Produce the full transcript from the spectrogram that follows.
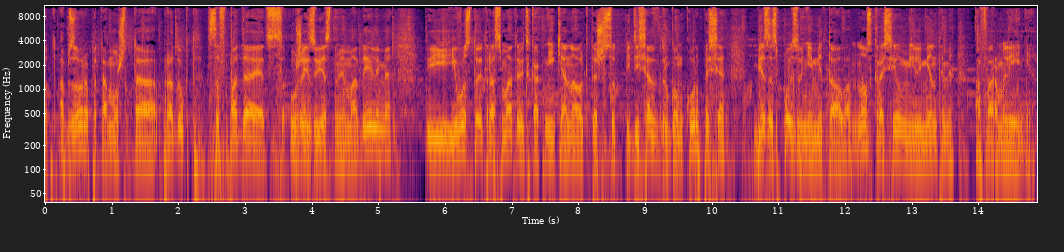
от обзора, потому что продукт совпадает с уже известными моделями, и его стоит рассматривать как некий аналог Т-650 в другом корпусе, без использования металла, но с красивыми элементами оформления.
